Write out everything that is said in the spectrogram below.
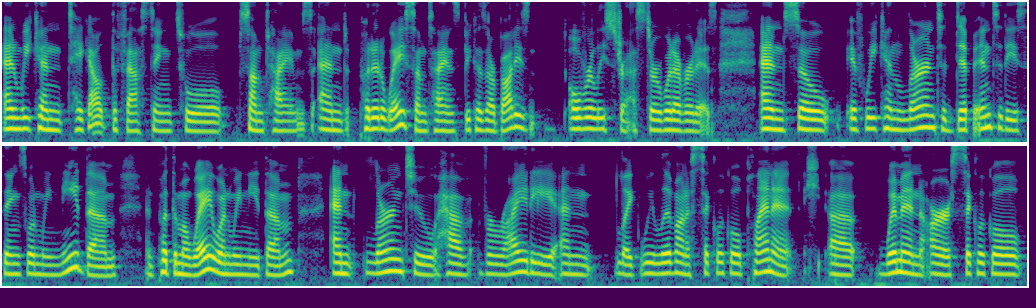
and we can take out the fasting tool sometimes and put it away sometimes because our body's overly stressed or whatever it is. And so if we can learn to dip into these things when we need them and put them away when we need them and learn to have variety and like we live on a cyclical planet, uh, women are cyclical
